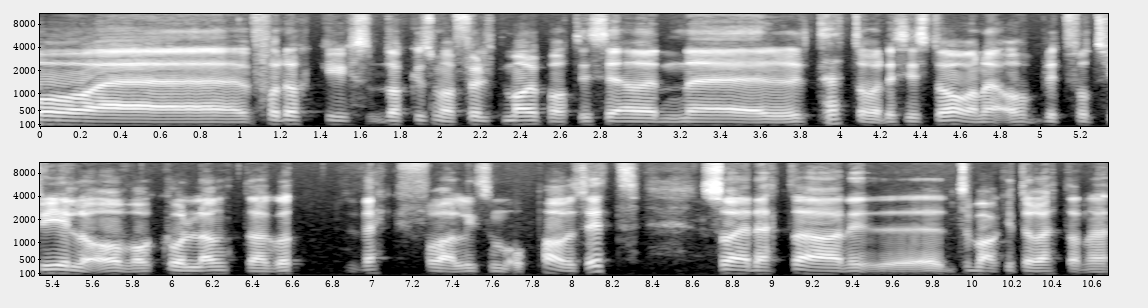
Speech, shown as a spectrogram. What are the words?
Og eh, for dere, dere som har fulgt Mario Party-serien eh, tett over de siste årene og blitt fortvila over hvor langt det har gått vekk fra liksom, opphavet sitt, så er dette eh, tilbake til røttene.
